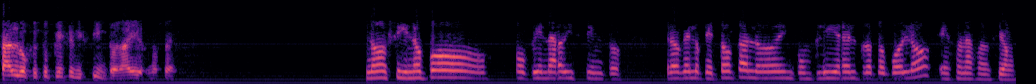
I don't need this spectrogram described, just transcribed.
Salvo que tú pienses distinto, Nair, no sé. No, sí, no puedo opinar distinto. Creo que lo que toca luego de incumplir el protocolo es una sanción,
